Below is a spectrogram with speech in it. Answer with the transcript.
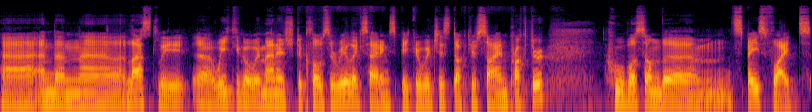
And then lastly, a week ago, we managed to close a really exciting speaker, which is Dr. Sian Proctor, who was on the um, space flight,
